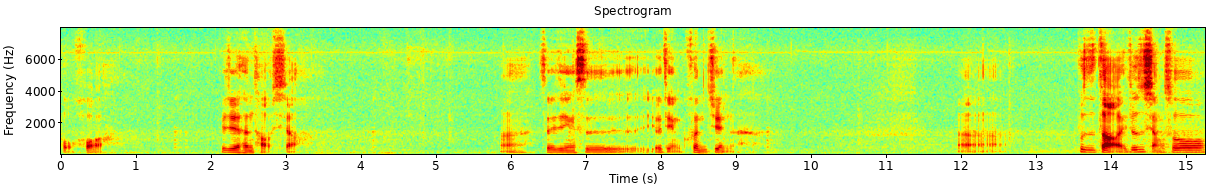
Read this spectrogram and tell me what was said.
火花，就觉得很好笑。啊，最近是有点困倦了。不知道哎，就是想说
